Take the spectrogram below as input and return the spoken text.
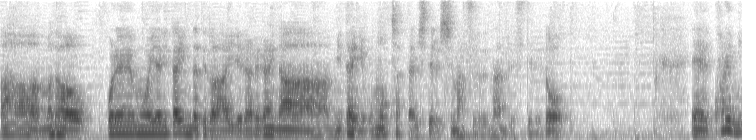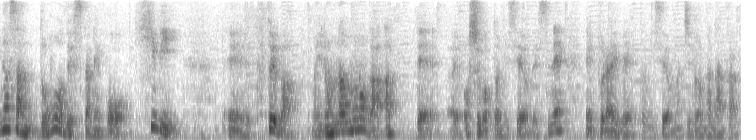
ああ、まだこれもやりたいんだけど、あ入れられないなみたいに思っちゃったりしてる始末なんですけれど、えー、これ皆さんどうですかね、こう、日々、えー、例えば、まあ、いろんなものがあって、お仕事にせよですね、プライベートにせよ、まあ、自分がなんか、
